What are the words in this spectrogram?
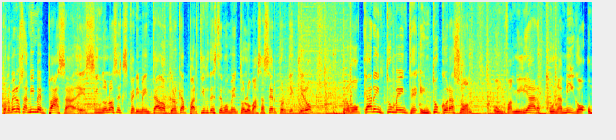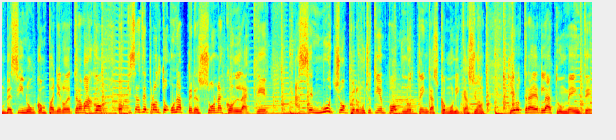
Por lo menos a mí me pasa, eh, si no lo has experimentado, creo que a partir de este momento lo vas a hacer porque quiero provocar en tu mente, en tu corazón, un familiar, un amigo, un vecino, un compañero de trabajo o quizás de pronto una persona con la que hace mucho, pero mucho tiempo no tengas comunicación. Quiero traerla a tu mente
